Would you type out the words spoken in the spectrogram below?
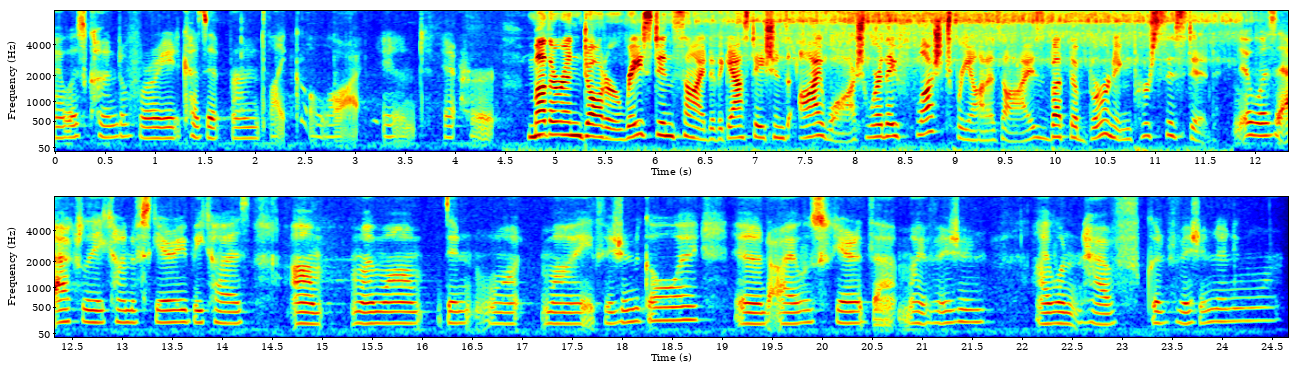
I was kind of worried because it burned like a lot and it hurt. Mother and daughter raced inside to the gas station's eye wash where they flushed Brianna's eyes, but the burning persisted. It was actually kind of scary because um, my mom didn't want my vision to go away, and I was scared that my vision, I wouldn't have good vision anymore.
